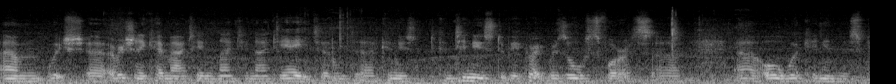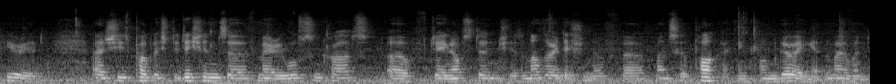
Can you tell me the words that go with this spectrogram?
um, which uh, originally came out in 1998 and uh, continues, continues to be a great resource for us uh, uh all working in this period. Uh, she's published editions of Mary Wollstonecraft, of Jane Austen. She has another edition of Mansfield Park, I think, ongoing at the moment,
